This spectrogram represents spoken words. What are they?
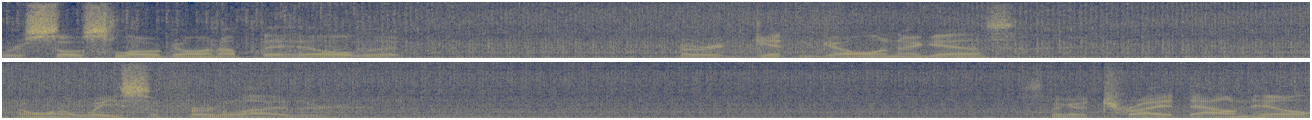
we're so slow going up the hill that, or getting going, I guess. Don't want to waste the fertilizer. So I'm going to try it downhill.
